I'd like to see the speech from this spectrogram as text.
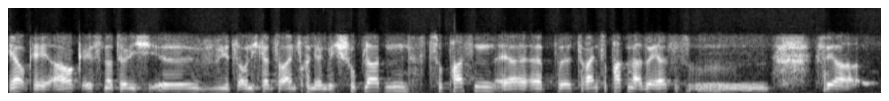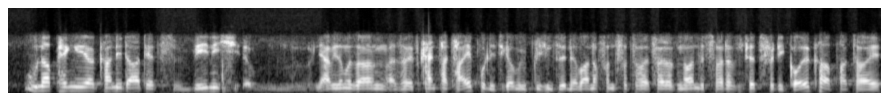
Ja, okay. AOK ist natürlich äh, jetzt auch nicht ganz so einfach in irgendwelche Schubladen zu passen, äh, reinzupacken. Also er ist äh, sehr unabhängiger Kandidat, jetzt wenig, äh, ja, wie soll man sagen, also jetzt kein Parteipolitiker im üblichen Sinne. Er war noch von 2009 bis 2014 für die Golka-Partei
